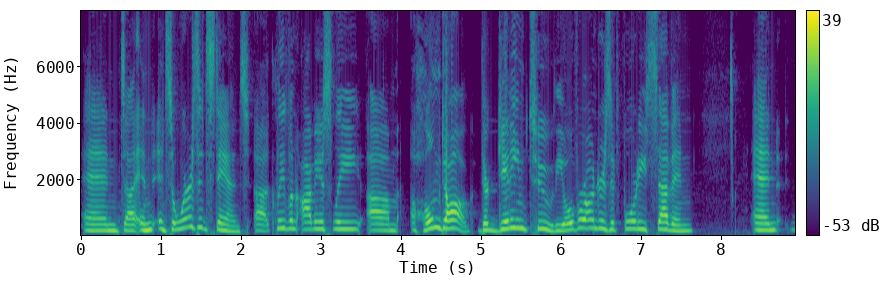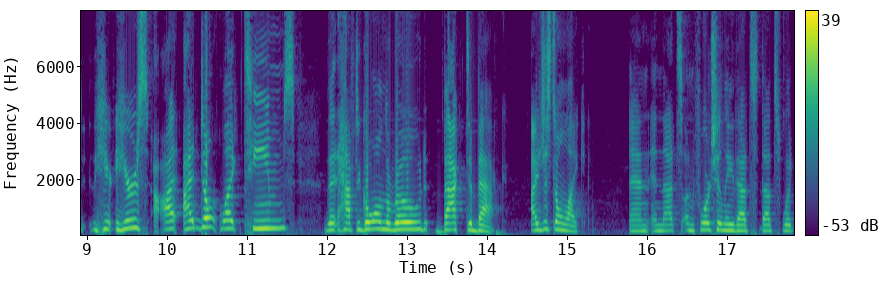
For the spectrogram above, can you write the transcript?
And uh, and and so where does it stand? Uh, Cleveland obviously um, a home dog. They're getting two. The over under is at 47. And here, here's I, I don't like teams that have to go on the road back to back. I just don't like it. And and that's unfortunately that's that's what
